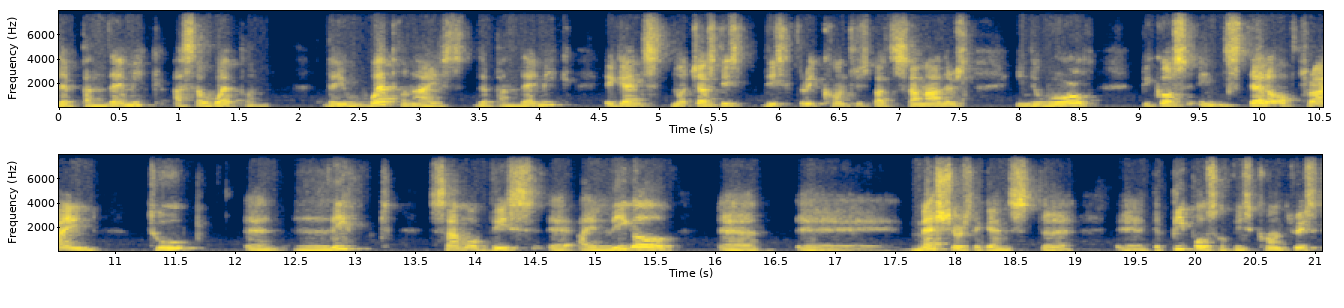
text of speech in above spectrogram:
the pandemic as a weapon. They weaponized the pandemic against not just these, these three countries, but some others in the world, because instead of trying to uh, lift some of these uh, illegal uh, uh measures against uh, the peoples of these countries,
